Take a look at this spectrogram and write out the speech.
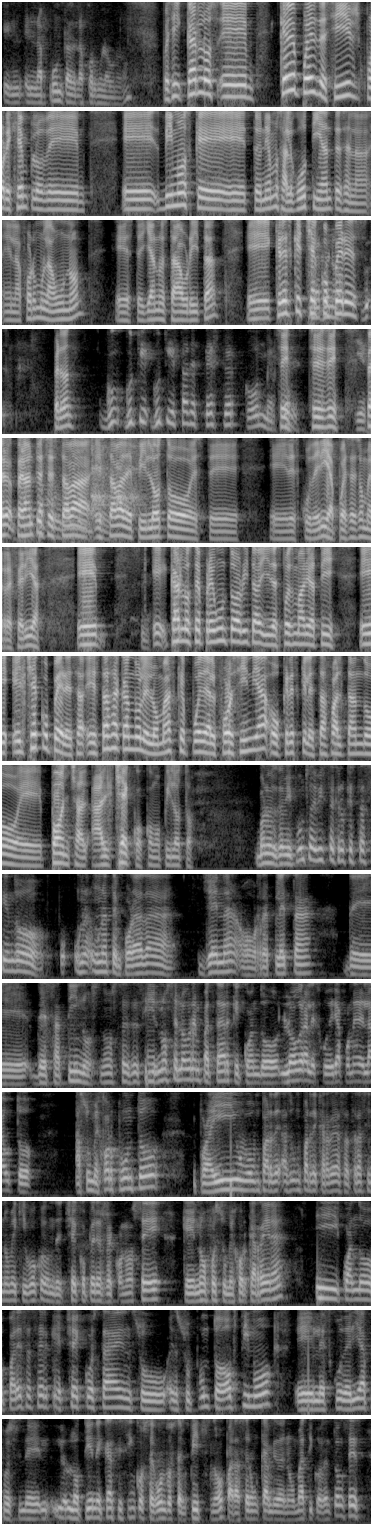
en, en la punta de la Fórmula 1, ¿no? Pues sí, Carlos, eh, ¿qué me puedes decir, por ejemplo, de... eh, vimos que teníamos al Guti antes en la, en la Fórmula 1, este, ya no está ahorita. Eh, ¿Crees que Checo bueno, Pérez... Gu- Perdón, Gu- Guti, Guti está de tester con Mercedes. sí, sí, sí. Pero, pero antes estaba, estaba de piloto este, eh, de escudería, pues a eso me refería. Eh, eh, Carlos, te pregunto ahorita y después Mario a ti. eh, ¿El Checo Pérez está sacándole lo más que puede al Force India o crees que le está faltando eh, punch al, al Checo como piloto? Bueno, desde mi punto de vista creo que está siendo una, temporada llena o repleta de desatinos, ¿no? Es decir, no se logra empatar que cuando logra la escudería poner el auto a su mejor punto, por ahí hubo un par de, un par de carreras atrás, si no me equivoco, donde Checo Pérez reconoce que no fue su mejor carrera. Y cuando parece ser que Checo está en su, en su punto óptimo, eh, la escudería pues lo tiene casi cinco segundos en pits, ¿no? Para hacer un cambio de neumáticos. Entonces,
